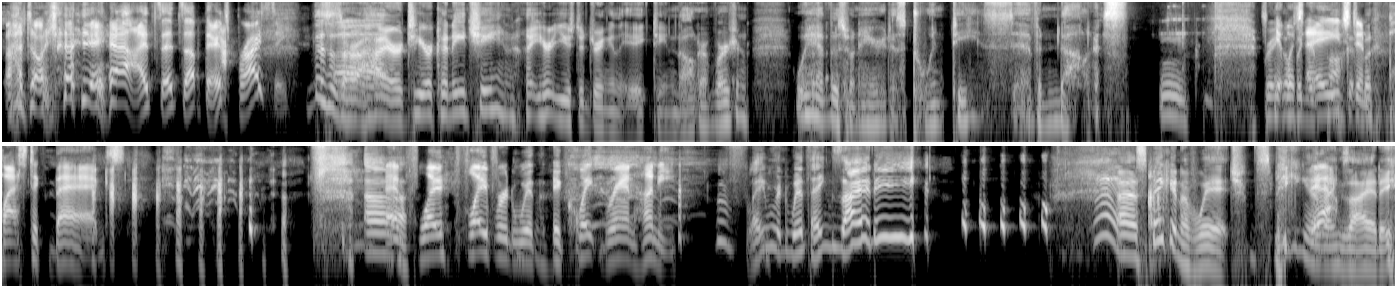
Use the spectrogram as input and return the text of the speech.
I don't. yeah, it's it's up there. It's pricey. This is our Uh, higher tier Kanichi. You're used to drinking the eighteen dollar version. We have this one here. It is twenty seven dollars. it was aged in plastic bags uh, and fla- flavored with Equate brand honey. flavored with anxiety. uh, speaking of which, speaking of Yeah. anxiety,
